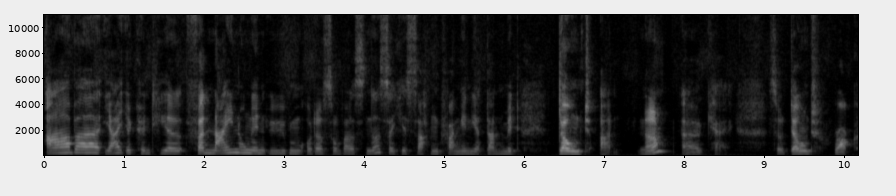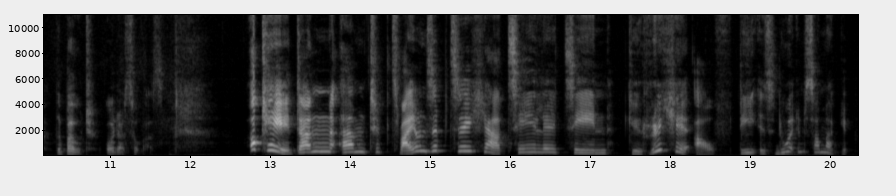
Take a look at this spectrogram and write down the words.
Aber ja, ihr könnt hier Verneinungen üben oder sowas, ne? Solche Sachen fangen ja dann mit don't an, ne? Okay. So don't rock the boat oder sowas. Okay, dann ähm, Tipp 72, ja, zähle 10 Gerüche auf, die es nur im Sommer gibt.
